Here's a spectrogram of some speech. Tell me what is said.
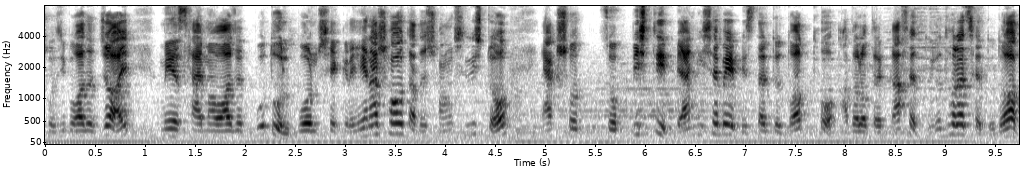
সজীব ওয়াজেদ জয়, মেয়ে সাইমা ওয়াজেদ পুতুল, বোন শেখ রেহেনা সহ তাদের সংশ্লিষ্ট একশো চব্বিশটি ব্যাংক হিসেবে বিস্তারিত তথ্য আদালতের কাছে তুলে ধরেছে দুদক।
